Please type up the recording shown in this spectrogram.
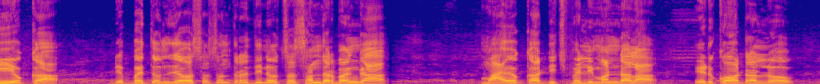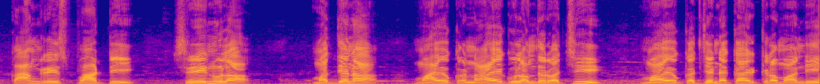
ఈ యొక్క డెబ్బై తొమ్మిదవ స్వతంత్ర దినోత్సవ సందర్భంగా మా యొక్క డిచ్పల్లి మండల హెడ్ క్వార్టర్లో కాంగ్రెస్ పార్టీ శ్రేణుల మధ్యన మా యొక్క నాయకులు అందరూ వచ్చి మా యొక్క జెండా కార్యక్రమాన్ని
